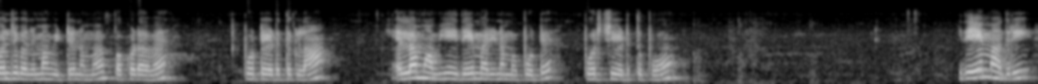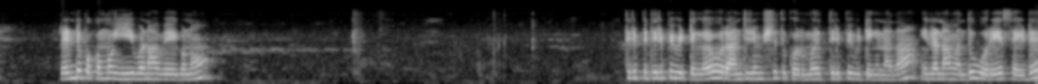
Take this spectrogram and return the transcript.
கொஞ்சம் கொஞ்சமாக விட்டு நம்ம பக்கோடாவை போட்டு எடுத்துக்கலாம். எல்லா மாவையும் இதே மாதிரி நம்ம போட்டு பொரித்து எடுத்துப்போம். இதே மாதிரி ரெண்டு பக்கமும் ஈவனாக வேகணும். திருப்பி திருப்பி விட்டுங்க. ஒரு அஞ்சு நிமிஷத்துக்கு ஒரு முறை திருப்பி விட்டிங்கன்னா தான் இல்லைனா வந்து ஒரே சைடு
